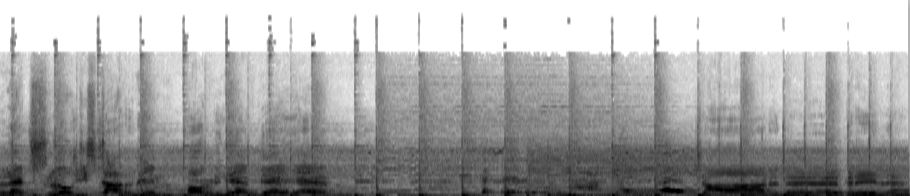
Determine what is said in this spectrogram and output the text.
lecz ludzi z czarnym podniebieniem. Czarne bryle,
